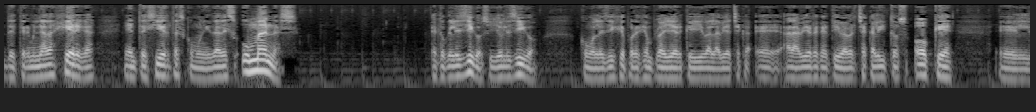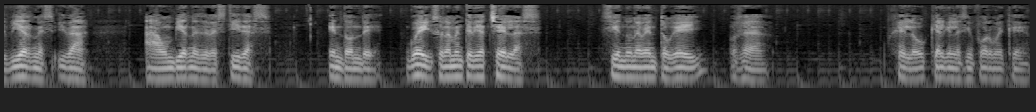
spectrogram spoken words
determinada jerga entre ciertas comunidades humanas. Es lo que les digo, si yo les digo, como les dije por ejemplo ayer que iba a la vía, eh, a la vía recreativa a ver chacalitos o que el viernes iba a un viernes de vestidas en donde, güey, solamente había chelas siendo un evento gay, o sea, hello, que alguien les informe que...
